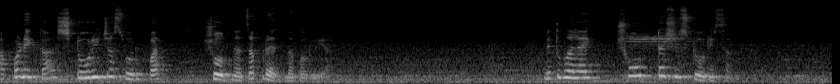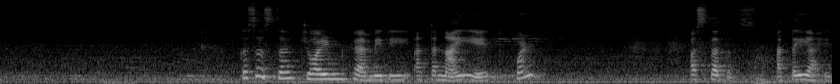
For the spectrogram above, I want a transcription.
आपण एका स्टोरीच्या स्वरूपात शोधण्याचा प्रयत्न करूया. मी तुम्हाला एक छोटीशी स्टोरी सांगते. कसं असतं जॉईंट फॅमिली आता नाही आहेत पण असतातच. आताही आहेत.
